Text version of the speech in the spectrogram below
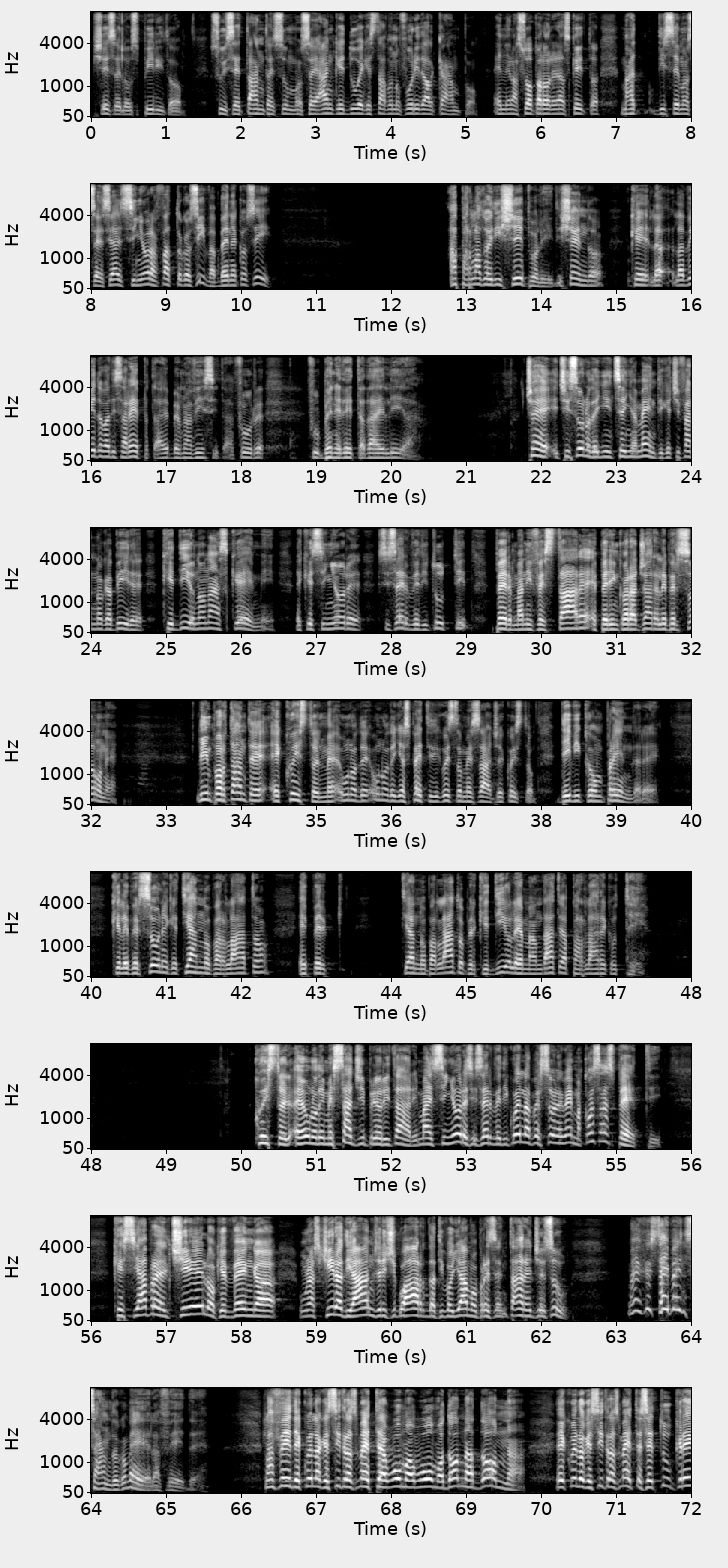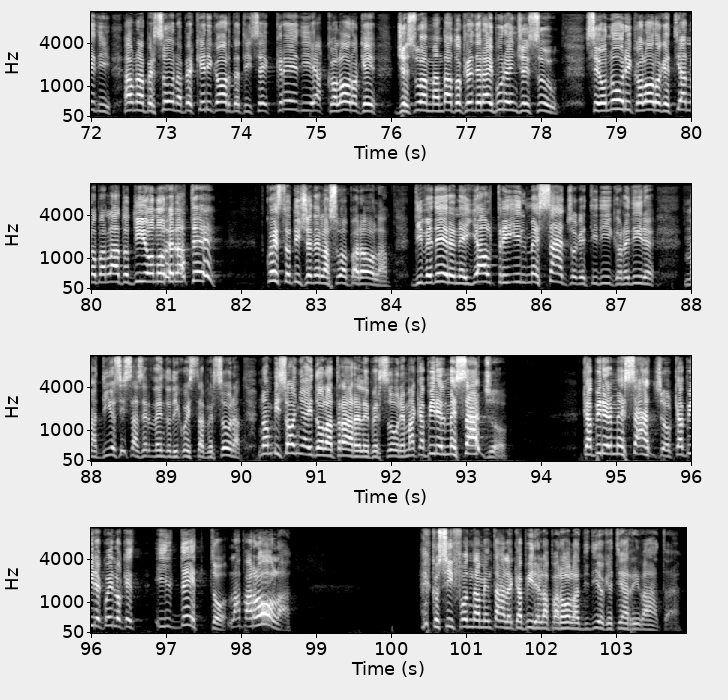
scese lo Spirito sui 70 e su Mosè, anche due che stavano fuori dal campo. E nella sua parola era scritto, ma disse Mosè, se il Signore ha fatto così, va bene così. Ha parlato ai discepoli dicendo che la, la vedova di Sarepta ebbe una visita, fu, fu benedetta da Elia. Cioè ci sono degli insegnamenti che ci fanno capire che Dio non ha schemi e che il Signore si serve di tutti per manifestare e per incoraggiare le persone. L'importante è questo, uno, de, uno degli aspetti di questo messaggio è questo. Devi comprendere che le persone che ti hanno parlato per, ti hanno parlato perché Dio le ha mandate a parlare con te. Questo è uno dei messaggi prioritari, ma il Signore si serve di quella persona. Eh, ma cosa aspetti? Che si apra il cielo, che venga una schiera di angeli, ci guarda, ti vogliamo presentare Gesù. Ma che stai pensando? Com'è la fede? La fede è quella che si trasmette a uomo a uomo, donna a donna è quello che si trasmette se tu credi a una persona, perché ricordati, se credi a coloro che Gesù ha mandato, crederai pure in Gesù. Se onori coloro che ti hanno parlato, Dio onorerà te. Questo dice nella sua parola, di vedere negli altri il messaggio che ti dicono e dire, ma Dio si sta servendo di questa persona. Non bisogna idolatrare le persone, ma capire il messaggio. Capire il messaggio, capire quello che il detto, la parola. Così fondamentale capire la parola di Dio che ti è arrivata.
